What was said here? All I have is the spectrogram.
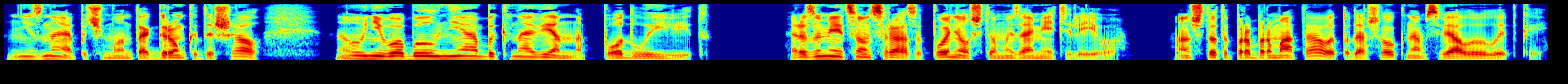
Не знаю, почему он так громко дышал, но у него был необыкновенно подлый вид. Разумеется, он сразу понял, что мы заметили его. Он что-то пробормотал и подошел к нам с вялой улыбкой.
